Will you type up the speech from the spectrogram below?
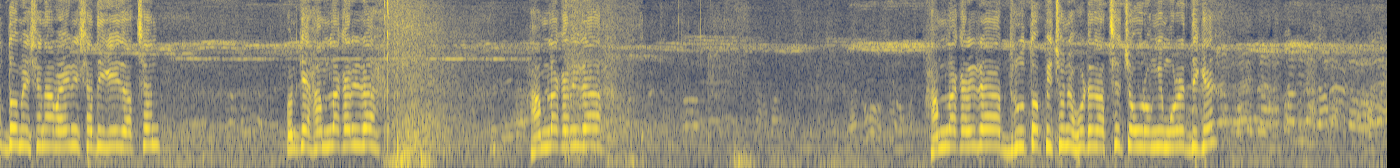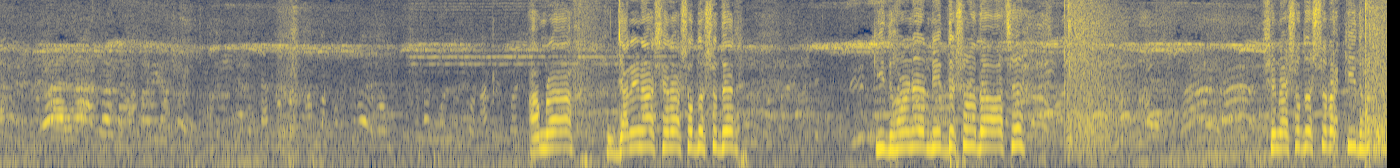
উদ্যমে সেনাবাহিনীর সাথে এগিয়ে যাচ্ছেন। এমনকি হামলাকারীরা হামলাকারীরা হামলাকারীরা দ্রুত পিছনে হটে যাচ্ছে চৌরঙ্গি মোড়ের দিকে। আমরা জানি না সেরা সদস্যদের কি ধরনের নির্দেশনা দেওয়া আছে। সেনা সদস্যরা কি ধরনের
